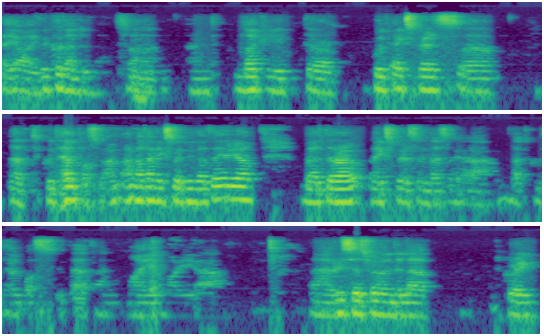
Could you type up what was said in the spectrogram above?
AI, we couldn't do that. Mm-hmm. and luckily, there are good experts uh, that could help us. I'm, I'm, not an expert in that area, but there are experts in that uh, that could help us with that. And my my uh, research fellow in the lab Greg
